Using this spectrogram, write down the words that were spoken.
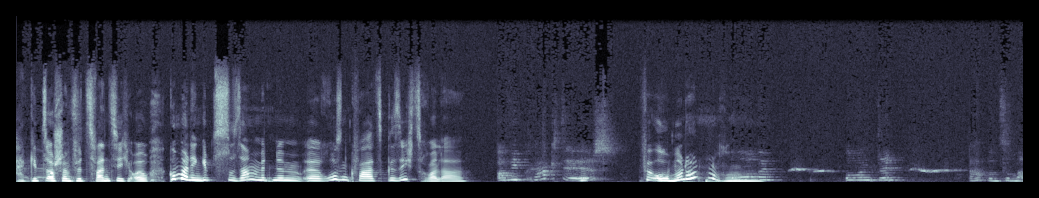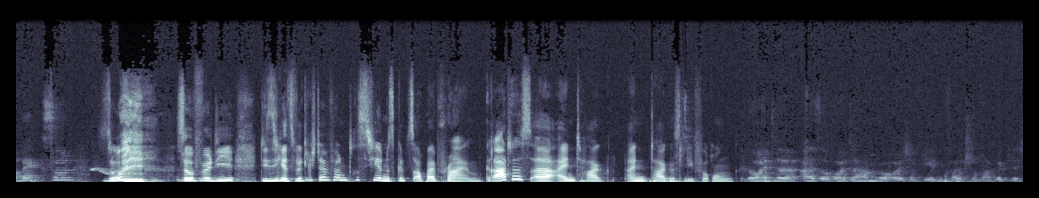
Ah, gibt's auch schon für 20 Euro. Guck mal, den gibt's zusammen mit einem äh, Rosenquarz-Gesichtsroller. Oh, wie praktisch. Für oben und unten rum. Oben, unten, ab und zu mal wechseln. So, so für die, die sich jetzt wirklich dafür interessieren. Das gibt's auch bei Prime. Gratis äh, ein Tag, eine Tageslieferung. Leute, also heute haben wir euch auf jeden Fall schon mal wirklich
